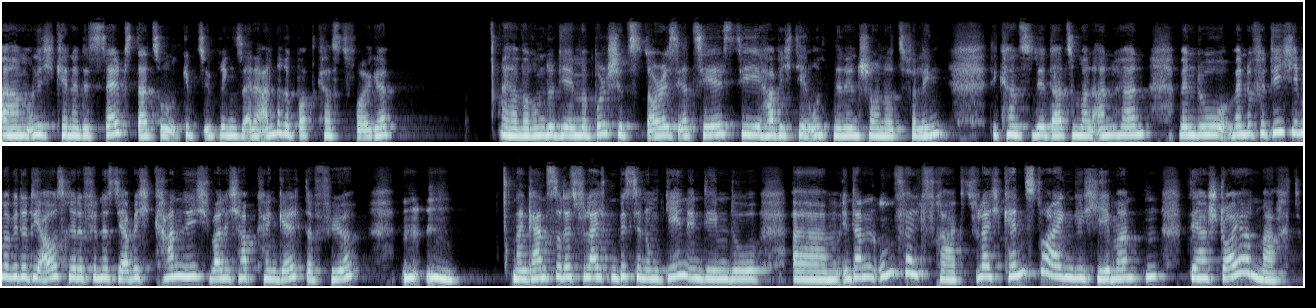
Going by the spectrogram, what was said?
Ähm, und ich kenne das selbst. Dazu gibt es übrigens eine andere Podcast-Folge warum du dir immer Bullshit-Stories erzählst, die habe ich dir unten in den Show Notes verlinkt. Die kannst du dir dazu mal anhören. Wenn du, wenn du für dich immer wieder die Ausrede findest, ja, aber ich kann nicht, weil ich habe kein Geld dafür, dann kannst du das vielleicht ein bisschen umgehen, indem du ähm, in deinem Umfeld fragst. Vielleicht kennst du eigentlich jemanden, der Steuern macht.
